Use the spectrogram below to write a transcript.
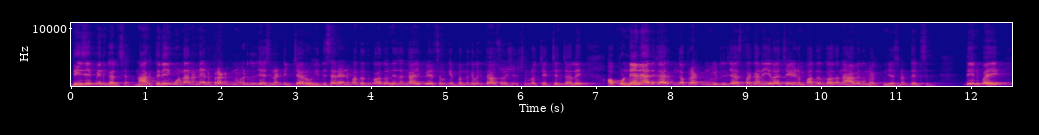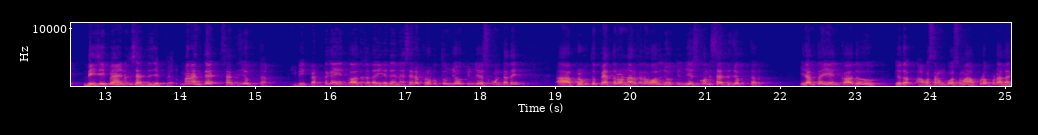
డీజీపీని కలిశారు. నాకు తెలియకుండానే నేను ప్రకటన విడుదల చేసినట్టు ఇచ్చారు. ఇది సరైన పద్ధతి కాదు. నిజంగా ఐపీఎస్ఎల్కి ఇబ్బంది కలిగితే అసోసియేషన్లో చర్చించాలి. అప్పుడు నేనే అధికారికంగా ప్రకటన విడుదల చేస్తా కానీ ఇలా చేయడం పద్ధతి కాదని ఆవేదన వ్యక్తం చేసినట్టు తెలిసింది. దీనిపై డీజీపీ ఆయనకు సర్ది చెప్పారు. మరి అంతే సర్ది చెప్తారు. ఇది పెద్దగా ఏం కాదు కదా. ఏదైనా సరే ప్రభుత్వం జోక్యం చేసుకుంటుంది. ప్రభుత్వ పెద్దలు ఉన్నారు కదా వాళ్ళు జోక్యం చేసుకొని సర్ది చెప్తారు. ఇదంతా ఏం కాదు ఏదో అవసరం కోసం అప్పుడప్పుడు అలా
